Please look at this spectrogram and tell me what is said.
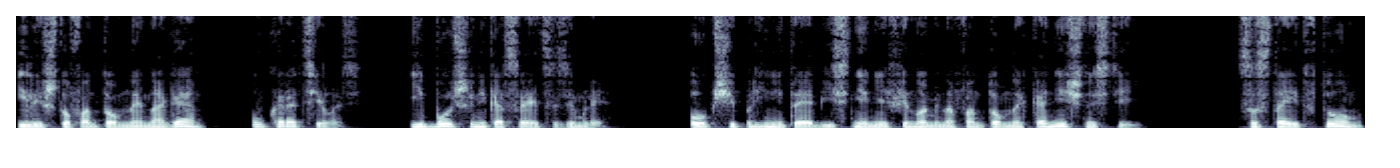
или что фантомная нога укоротилась и больше не касается земли. Общепринятое объяснение феномена фантомных конечностей состоит в том,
